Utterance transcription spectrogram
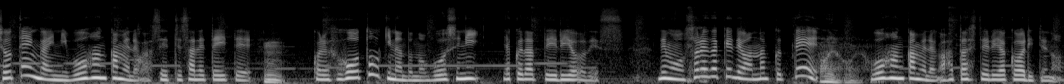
商店街に防犯カメラが設置されていて、うん、これ不法投棄などの防止に役立っているようです。でもそれだけではなくて、はいはいはい、防犯カメラが果たしている役割っていうのは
